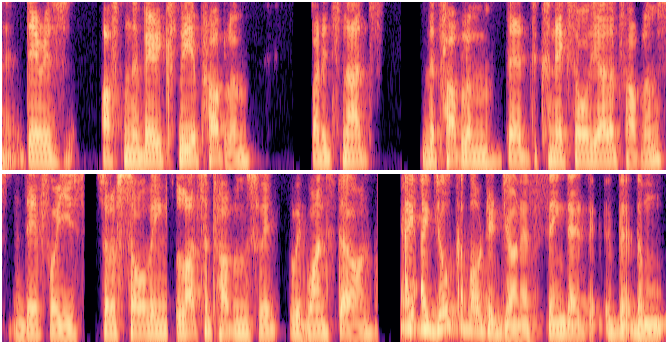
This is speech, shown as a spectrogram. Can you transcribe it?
Uh, there is often a very clear problem, but it's not the problem that connects all the other problems. And therefore, you sort of solving lots of problems with, with one stone. I, I, joke about it, Jonas, saying that the, the,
